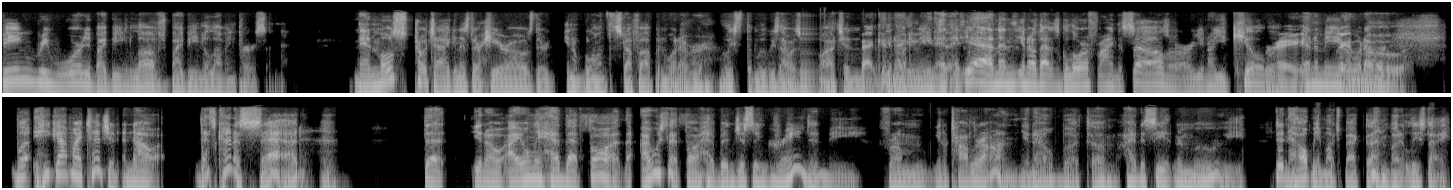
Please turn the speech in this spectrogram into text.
being rewarded by being loved by being a loving person. Hmm. And most protagonists, they're heroes. They're you know blowing stuff up and whatever. At least the movies I was watching. Back in you know what I mean? And, and, yeah, and then you know that's glorifying the cells, or you know you kill the Ray, enemy Rambo. or whatever. But he got my attention, and now that's kind of sad. That you know I only had that thought. I wish that thought had been just ingrained in me from you know toddler on. You know, but um, I had to see it in a movie didn't help me much back then, but at least I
